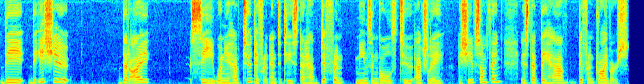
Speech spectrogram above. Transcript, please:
The, the issue that I see when you have two different entities that have different means and goals to actually achieve something is that they have different drivers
